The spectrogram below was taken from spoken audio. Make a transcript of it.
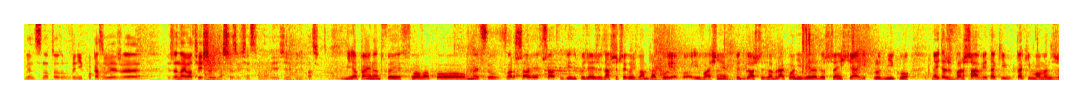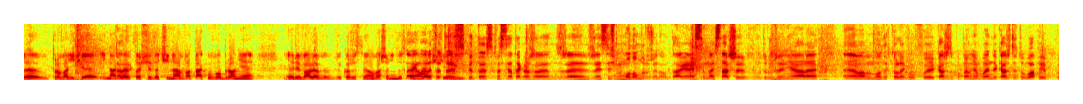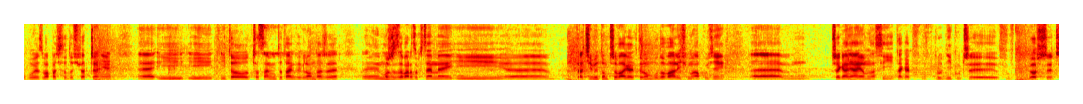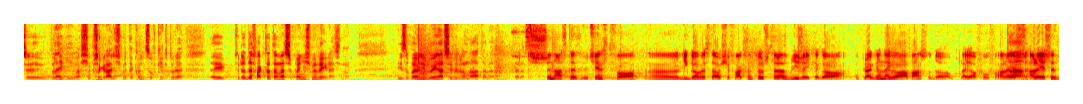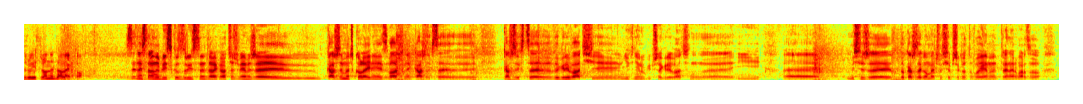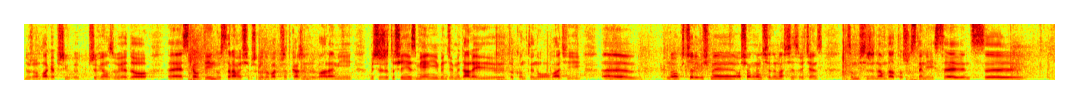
e, więc no to wynik pokazuje, że, że najłatwiejsze nasze zwycięstwo na wyjeździe, jakby nie patrzeć. Ja pamiętam Twoje słowa po meczu w Warszawie w szatni, kiedy powiedziałeś, że zawsze czegoś Wam brakuje, bo i właśnie w Bydgoszczy zabrakło niewiele do szczęścia i w Prudniku, no i też w Warszawie. Taki, taki moment, że prowadzicie i nagle Tak. coś się zacina w ataku, w obronie, rywale wy- wykorzystują Wasze Tak, no ale niedoskonałości. to, to, jest, to jest kwestia tego, że, że, że jesteśmy młodą drużyną, tak? Ja jestem najstarszy w drużynie, ale e, mamy młodych kolegów, e, każdy popełnia błędy, każdy tu łapie, próbuje złapać to doświadczenie e, i, i, i to czasami to tak wygląda, że może za bardzo chcemy i tracimy tą przewagę, którą budowaliśmy, a później przeganiają nas i tak jak w, Prudniku, czy w, Bydgoszczy, czy w Legii właśnie przegraliśmy te końcówki, które, y, które de facto te mecze powinniśmy wygrać. No. I zupełnie by inaczej wyglądała tabela teraz. 13 zwycięstwo y, ligowe stało się faktem, to już coraz bliżej tego upragnionego awansu do playoffów, ale, Tak. jeszcze, ale jeszcze z drugiej strony daleko. Z jednej strony blisko, z drugiej strony daleko, chociaż wiemy, że każdy mecz kolejny jest ważny, każdy chce, y, każdy chce wygrywać, nikt nie lubi przegrywać y, i e, myślę, że do każdego meczu się przygotowujemy. Trener bardzo dużą wagę przy, przywiązuje do e, scoutingu, staramy się przygotować przed każdym rywalem i myślę, że to się nie zmieni, będziemy dalej to kontynuować i e, no, chcielibyśmy osiągnąć 17 zwycięstw, co myślę, że nam da to szóste miejsce, więc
